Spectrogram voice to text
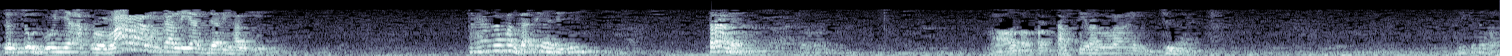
Sesungguhnya aku larang kalian dari hal ini. Terang apa enggak sih hadis ini? Terang ya? Kalau pertafsiran lain jelas. Ini kita nggak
